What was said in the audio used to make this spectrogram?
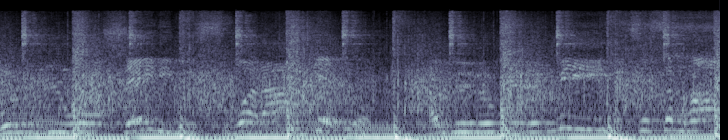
And if you want shady, this is what I'll give you. A little bit of me with some hard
